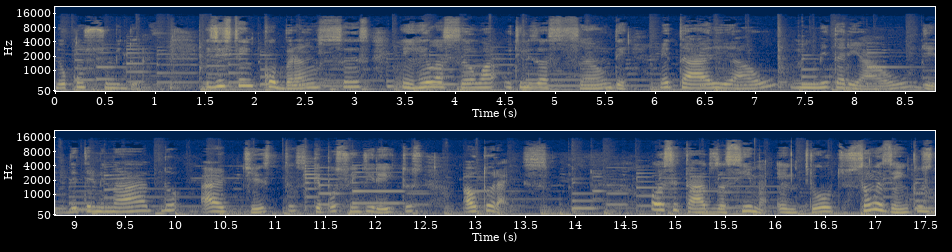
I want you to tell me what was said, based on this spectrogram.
do consumidor. Existem cobranças em relação à utilização de material, material de determinado artistas que possuem direitos autorais. Os citados acima, entre outros, são exemplos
